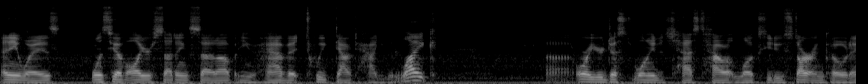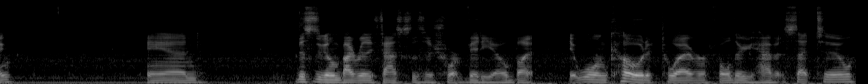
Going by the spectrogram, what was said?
anyways, once you have all your settings set up and you have it tweaked out to how you like, uh, or you're just wanting to test how it looks, you do start encoding and this is going by really fast because this is a short video, but it will encode to whatever folder you have it set to,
